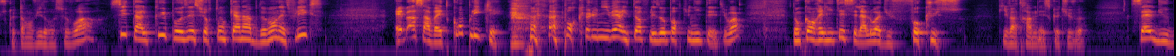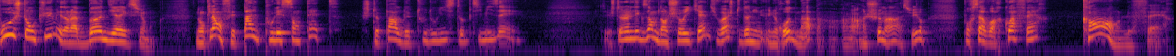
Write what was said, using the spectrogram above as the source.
ce que t'as envie de recevoir, si t'as le cul posé sur ton canapé devant Netflix, eh ben ça va être compliqué pour que l'univers il t'offre les opportunités, tu vois. Donc en réalité, c'est la loi du focus qui va te ramener ce que tu veux. Celle du bouge ton cul mais dans la bonne direction. Donc là, on fait pas le poulet sans tête. Je te parle de to-do list optimisée. Je te donne l'exemple dans le shuriken, tu vois, je te donne une, roadmap, un, chemin à suivre, pour savoir quoi faire, quand le faire,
